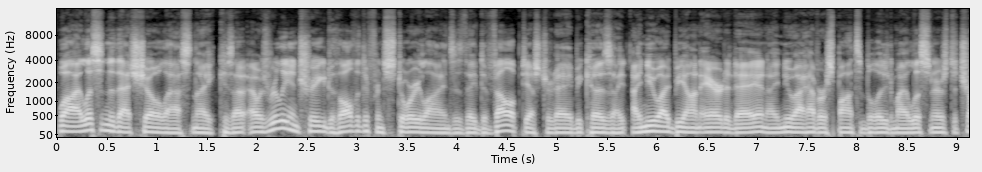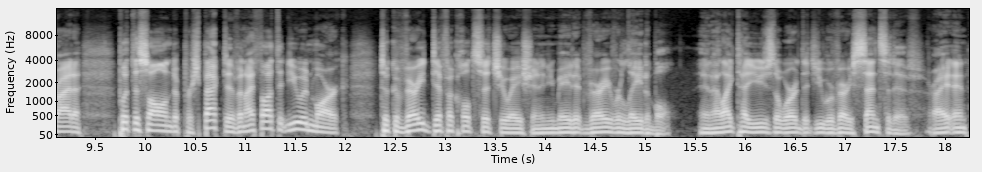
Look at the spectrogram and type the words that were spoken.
Well, I listened to that show last night because I, I, was really intrigued with all the different storylines as they developed yesterday because I, I, knew I'd be on air today and I knew I have a responsibility to my listeners to try to put this all into perspective. And I thought that you and Mark took a very difficult situation and you made it very relatable. And I liked how you used the word that you were very sensitive, right? And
